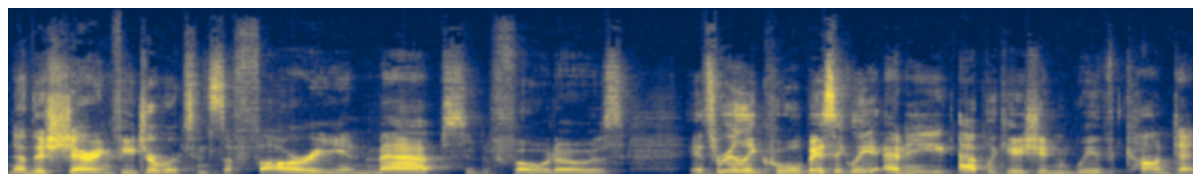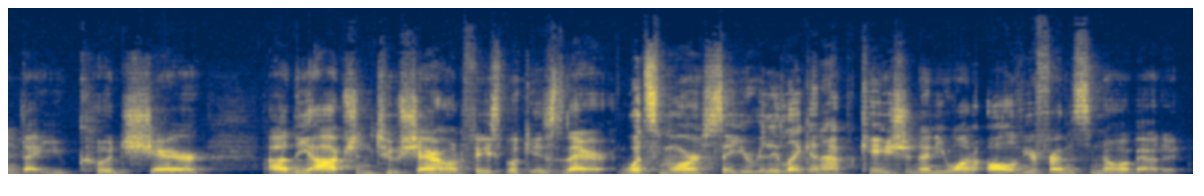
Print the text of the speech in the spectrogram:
Now this sharing feature works in Safari and Maps and Photos. It's really cool. Basically any application with content that you could share uh, the option to share on Facebook is there. What's more, say you really like an application and you want all of your friends to know about it.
